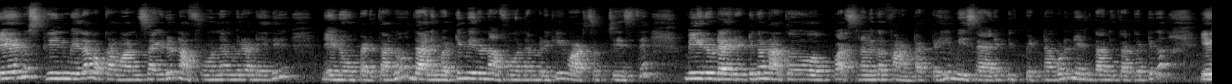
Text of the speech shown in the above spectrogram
నేను స్క్రీన్ మీద ఒక వన్ సైడ్ నా ఫోన్ నెంబర్ అనేది నేను పెడతాను. దాన్ని బట్టి మీరు నా ఫోన్ నెంబర్కి వాట్సాప్ చేస్తే మీరు డైరెక్ట్గా నాతో పర్సనల్గా కాంటాక్ట్ అయ్యి మీ శారీ పిక్ పెట్టినా కూడా నేను దానికి తగ్గట్టుగా ఏ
